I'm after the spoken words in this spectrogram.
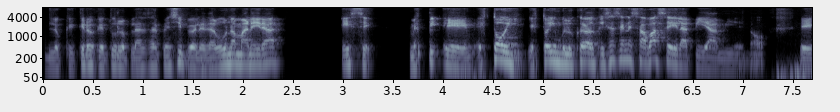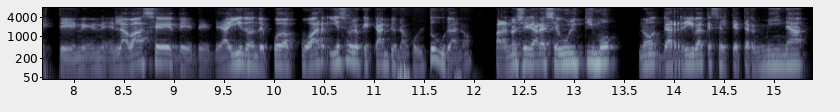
lo que creo que tú lo planteas al principio, de alguna manera, ese, eh, estoy, estoy involucrado quizás en esa base de la pirámide, ¿no? Este, en, la base de, ahí donde puedo actuar, y eso es lo que cambia una cultura, ¿no? Para no llegar a ese último, ¿no? De arriba, que es el que termina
